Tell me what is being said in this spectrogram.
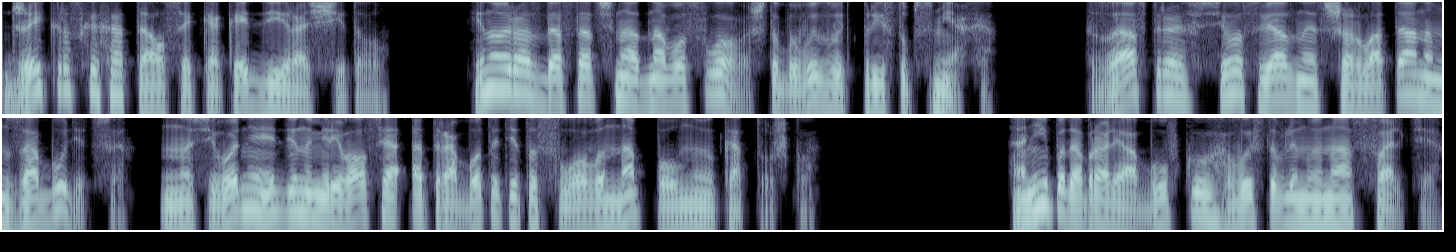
Джейк расхохотался, как Эдди и рассчитывал. Иной раз достаточно одного слова, чтобы вызвать приступ смеха. Завтра все, связанное с шарлатаном, забудется. Но сегодня Эдди намеревался отработать это слово на полную катушку. Они подобрали обувку, выставленную на асфальте.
